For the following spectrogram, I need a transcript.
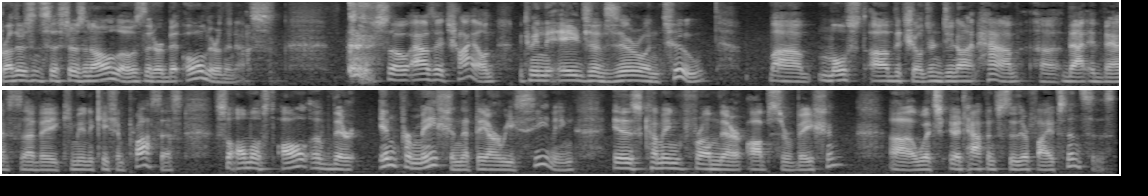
brothers and sisters, and all those that are a bit older than us. so as a child, between the age of 0 and 2, uh, most of the children do not have uh, that advanced of a communication process. So almost all of their information that they are receiving is coming from their observation, uh, which it happens through their five senses.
